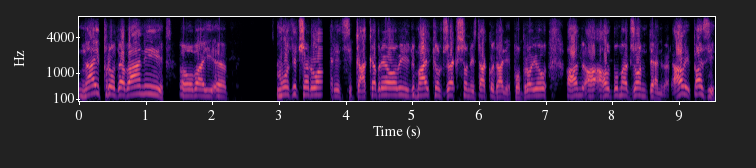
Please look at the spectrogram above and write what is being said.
najprodavaniji ovaj, e, muzičar u Americi, kakav bre ovi Michael Jackson i tako dalje, po broju albuma John Denver. Ali pazi,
